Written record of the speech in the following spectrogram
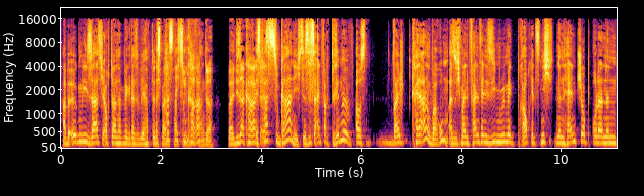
aber irgendwie saß ich auch da und hab mir gedacht, wir habt ihr Es passt nicht zum Charakter, weil dieser Charakter es passt zu gar nichts. Es ist einfach drinne aus, weil, keine Ahnung, warum. Also ich meine, Final Fantasy VII Remake braucht jetzt nicht einen Handjob oder einen,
